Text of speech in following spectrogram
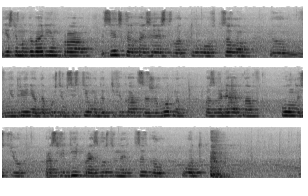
Если мы говорим про сельское хозяйство, то в целом э, внедрение, допустим, системы идентификации животных позволяет нам полностью проследить производственный цикл от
